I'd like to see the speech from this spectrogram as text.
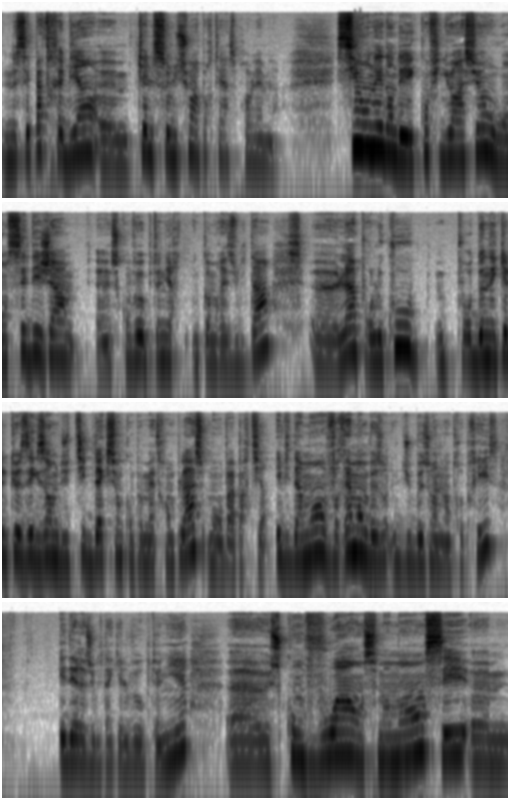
ne sait pas très bien euh, quelle solution apporter à ce problème-là. Si on est dans des configurations où on sait déjà euh, ce qu'on veut obtenir comme résultat, là pour le coup, pour donner quelques exemples du type d'action qu'on peut mettre en place, on va partir évidemment vraiment du besoin de l'entreprise et des résultats qu'elle veut obtenir. Euh, ce qu'on voit en ce moment, c'est euh,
